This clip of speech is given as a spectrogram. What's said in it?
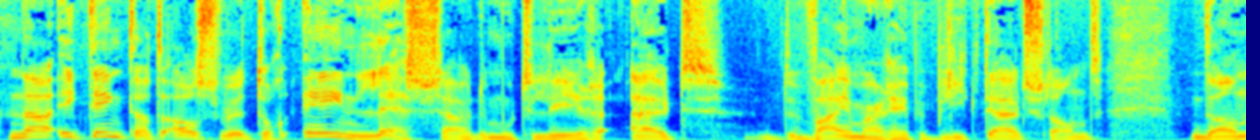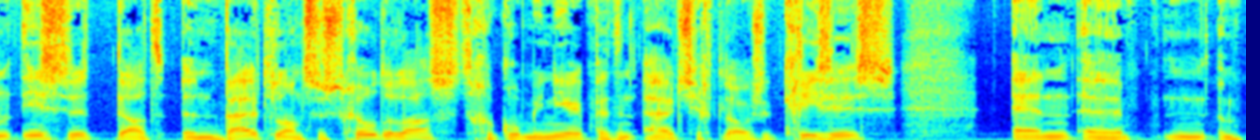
Nou, ik denk dat als we toch één les zouden moeten leren uit de Weimar-republiek Duitsland... dan is het dat een buitenlandse schuldenlast... gecombineerd met een uitzichtloze crisis en uh, een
